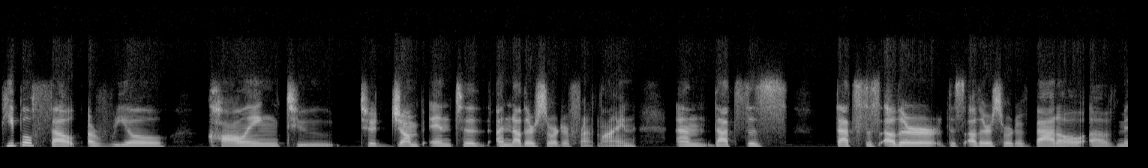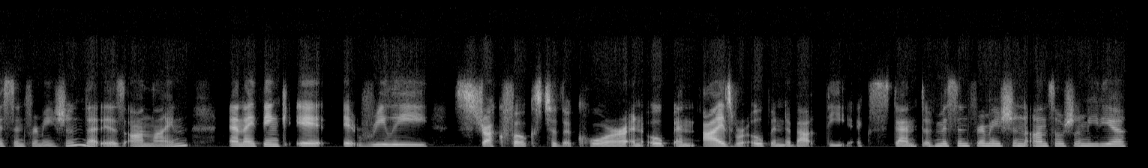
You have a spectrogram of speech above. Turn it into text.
people felt a real calling to to jump into another sort of front line and that's this that's this other this other sort of battle of misinformation that is online and i think it it really struck folks to the core and op- and eyes were opened about the extent of misinformation on social media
